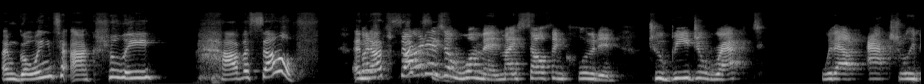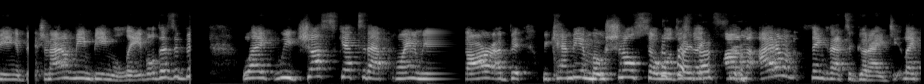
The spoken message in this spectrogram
I'm going to actually have a self. And but that's it's hard as a woman, myself included, to be direct without actually being a bitch. And I don't mean being labeled as a bitch. Like we just get to that point and we are a bit we can be emotional. So we'll just right, like um I don't think that's a good idea. Like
